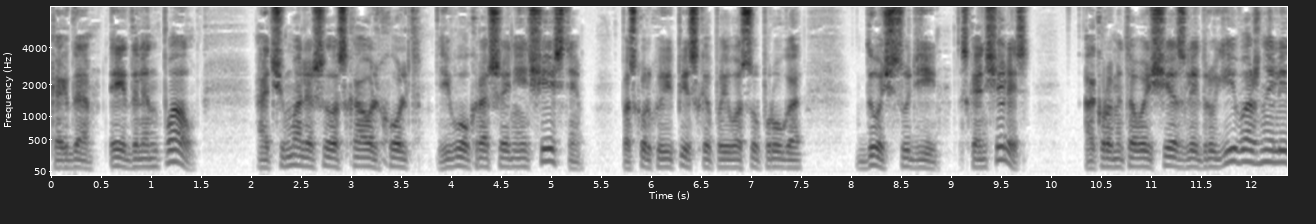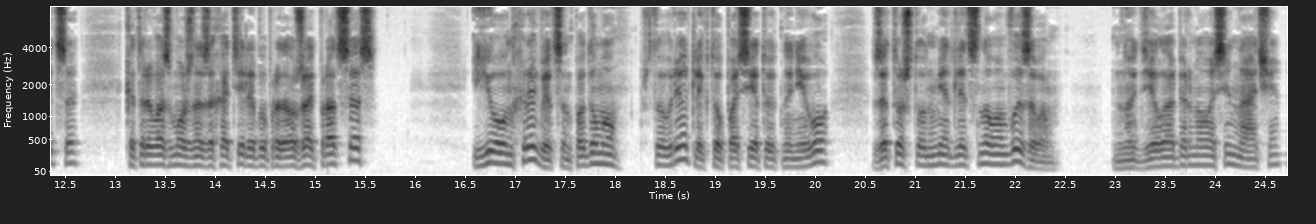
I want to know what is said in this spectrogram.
Когда Эйдолин пал, а чума лишила Скаульхольд его украшения и чести, поскольку епископ и его супруга, дочь судьи, скончались, а кроме того исчезли и другие важные лица, которые, возможно, захотели бы продолжать процесс. Йоан Хрегвитсон подумал, что вряд ли кто посетует на него за то, что он медлит с новым вызовом. Но дело обернулось иначе,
